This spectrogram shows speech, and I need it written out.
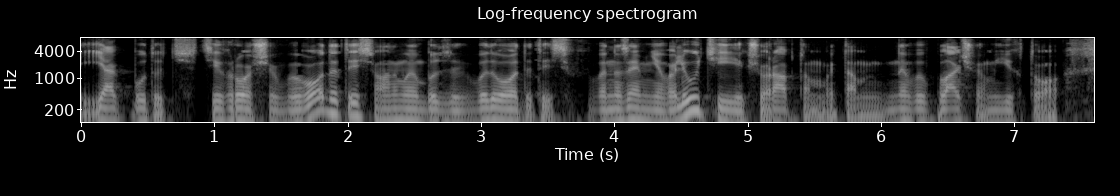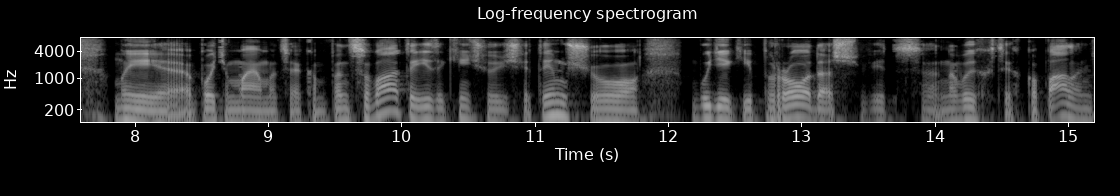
як будуть ці гроші виводитись. Вони будуть виводитись в іноземній валюті. Якщо раптом ми там не виплачуємо їх, то ми е, потім маємо це компенсувати. І закінчуючи тим, що будь-який продаж від нових цих копалин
